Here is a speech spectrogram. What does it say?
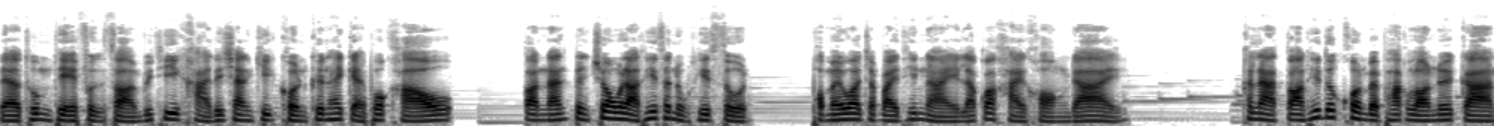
แล้วทุ่มเทฝึกสอนวิธีขายที่ฉันคิดคนขึ้นให้แก่พวกเขา ตอนนั้นเป็นช่วงเวลาที่สนุกที่สุด เพราะไม่ว่าจะไปที่ไหนแล้วก็ขายของได้ ขนาดตอนที่ทุกคนไปพักร้อนด้วยกัน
